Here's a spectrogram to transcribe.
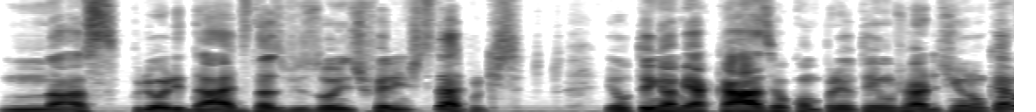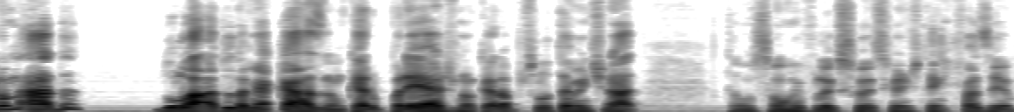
nas prioridades, nas visões diferentes de cidade. Porque se eu tenho a minha casa, eu comprei, eu tenho um jardim, eu não quero nada do lado da minha casa, não quero prédio, não quero absolutamente nada. Então são reflexões que a gente tem que fazer.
